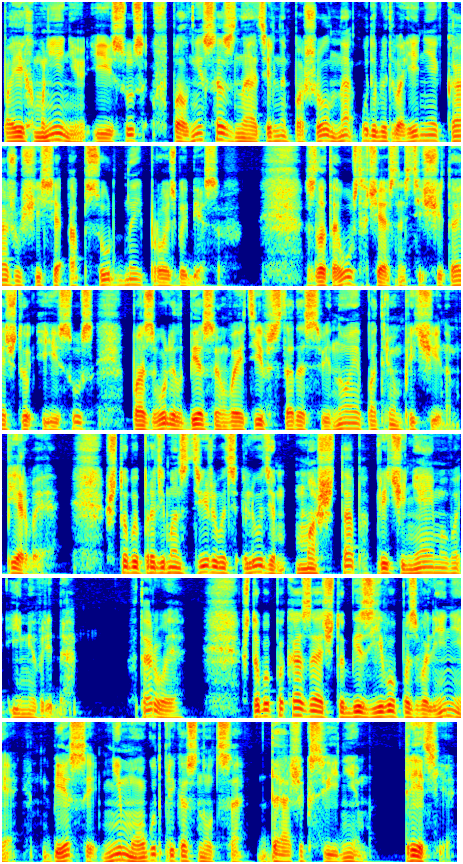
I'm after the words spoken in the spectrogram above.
По их мнению, Иисус вполне сознательно пошел на удовлетворение кажущейся абсурдной просьбы бесов. Златоуст, в частности, считает, что Иисус позволил бесам войти в стадо свиное по трем причинам. Первое — чтобы продемонстрировать людям масштаб причиняемого ими вреда. Второе — чтобы показать, что без его позволения бесы не могут прикоснуться даже к свиньям. Третье,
